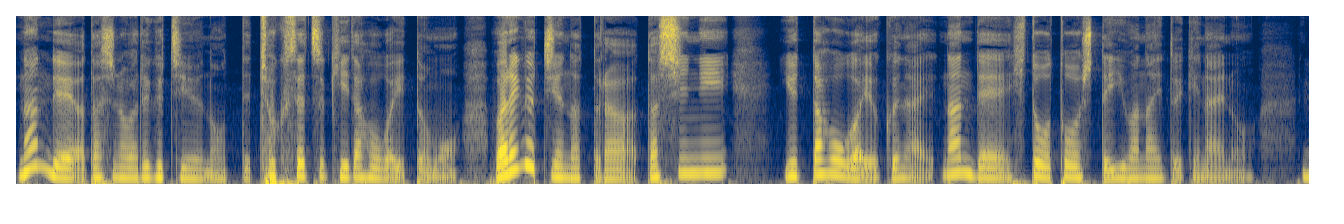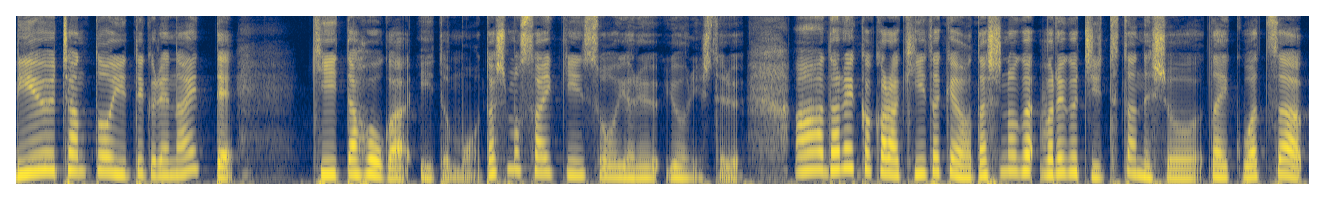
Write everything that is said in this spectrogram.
なんで私の悪口言うの？って直接聞いた方がいいと思う。悪口言うんだったら、私に言った方が良くない。なんで人を通して言わないといけないの？理由ちゃんと言ってくれないって聞いた方がいいと思う。私も最近そうやるようにしてる。ああ、誰かから聞いたけど私の悪口言ってたんでしょ ?like, what's up?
